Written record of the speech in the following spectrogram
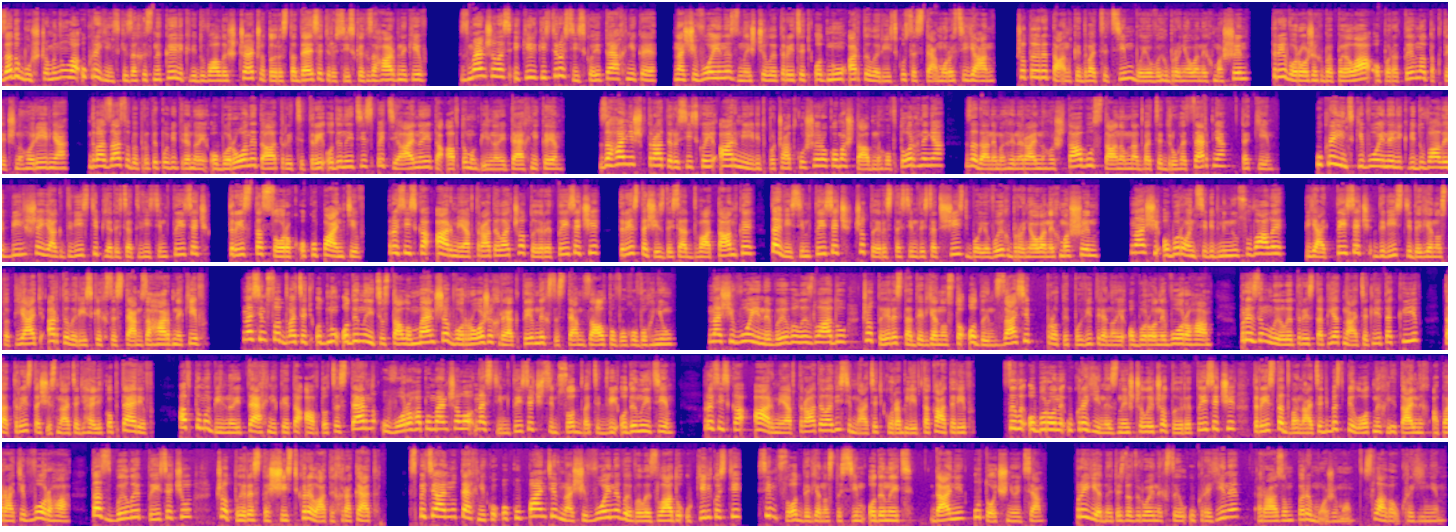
За добу, що минула, українські захисники ліквідували ще 410 російських загарбників. Зменшилась і кількість російської техніки. Наші воїни знищили 31 артилерійську систему росіян, 4 танки, 27 бойових броньованих машин, 3 ворожих БПЛА оперативно-тактичного рівня, 2 засоби протиповітряної оборони та 33 одиниці спеціальної та автомобільної техніки. Загальні ж втрати російської армії від початку широкомасштабного вторгнення, за даними Генерального штабу, станом на 22 серпня, такі. Українські воїни ліквідували більше як 258 тисяч 340 окупантів. Російська армія втратила 4 тисячі 362 танки та 8 тисяч 476 бойових броньованих машин. Наші оборонці відмінусували 5 тисяч 295 артилерійських систем загарбників. На 721 одиницю стало менше ворожих реактивних систем залпового вогню. Наші воїни вивели з ладу 491 засіб протиповітряної оборони ворога, приземлили 315 літаків та 316 гелікоптерів. Автомобільної техніки та автоцистерн у ворога поменшало на 7722 одиниці. Російська армія втратила 18 кораблів та катерів. Сили оборони України знищили 4312 безпілотних літальних апаратів ворога та збили 1406 крилатих ракет. Спеціальну техніку окупантів наші воїни вивели з ладу у кількості 797 одиниць. Дані уточнюються. Приєднуйтесь до Збройних сил України. Разом переможемо. Слава Україні!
